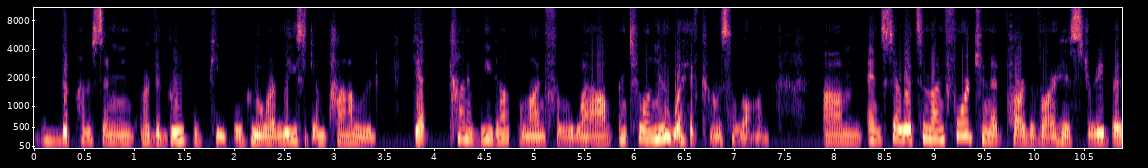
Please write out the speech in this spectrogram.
the person or the group of people who are least empowered get kind of beat up on for a while until a new wave comes along. Um, and so it's an unfortunate part of our history, but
